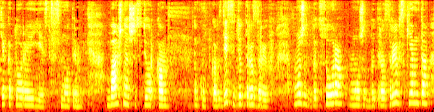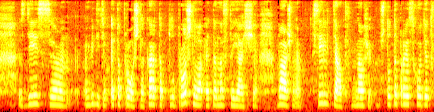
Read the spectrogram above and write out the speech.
те, которые есть, смотрим. Башня, шестерка кубков. Здесь идет разрыв. Может быть ссора, может быть разрыв с кем-то. Здесь, э, видите, это прошлое. Карта прошлого – это настоящее. Важно, все летят нафиг. Что-то происходит,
